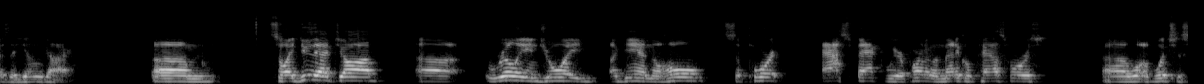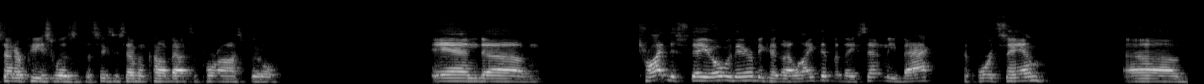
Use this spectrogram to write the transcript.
as a young guy. Um, so I do that job. Uh, really enjoyed again the whole support aspect. We were part of a medical task force, uh, of which the centerpiece was the 67 Combat Support Hospital and um, tried to stay over there because I liked it, but they sent me back to Fort Sam. Um,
